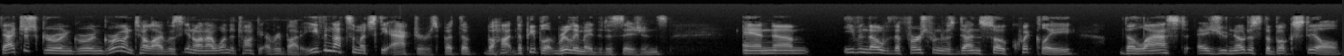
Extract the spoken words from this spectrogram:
that just grew and grew and grew until I was you know and I wanted to talk to everybody even not so much the actors but the behind the people that really made the decisions. And um, even though the first one was done so quickly the last as you notice the book still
